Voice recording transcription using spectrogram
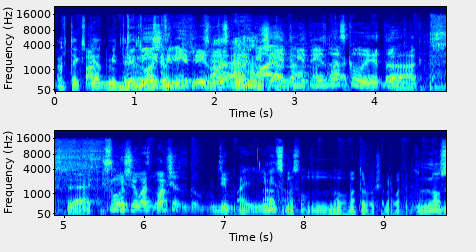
Автоэксперт А, Дмитрий из Дмитрий, Москвы. Дмитрий из Москвы. Отвечает А, да. Дмитрий из Москвы. Так. Так. Слушай, вас вообще, Дим, а имеет смысл новый мотор вообще обрабатывать? Ну, Давай с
